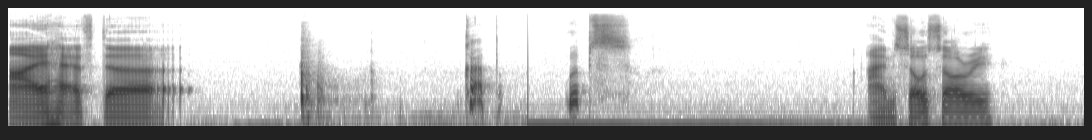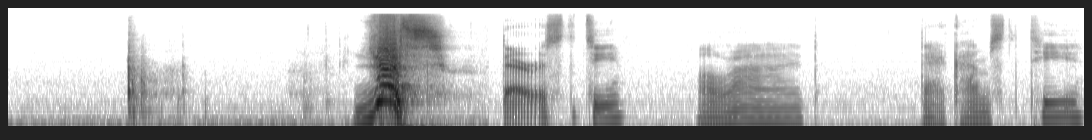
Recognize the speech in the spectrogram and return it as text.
I have the cup. Whoops. I'm so sorry. Yes! There is the tea. Alright. There comes the tea.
